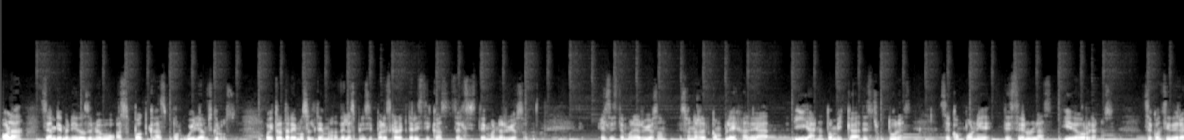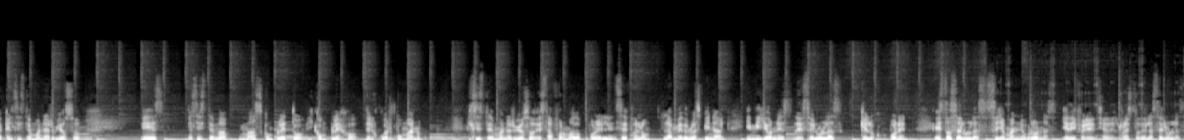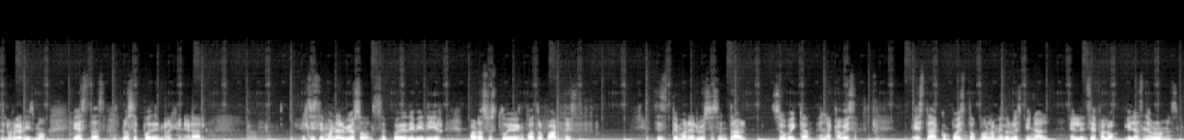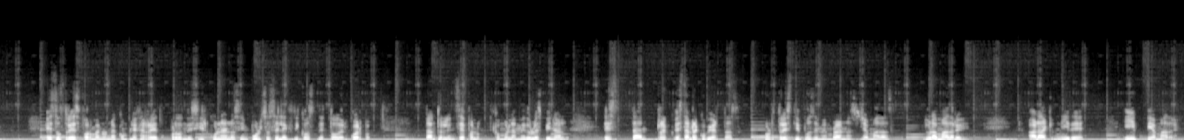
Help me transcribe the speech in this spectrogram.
Hola, sean bienvenidos de nuevo a su podcast por Williams Cruz. Hoy trataremos el tema de las principales características del sistema nervioso. El sistema nervioso es una red compleja y anatómica de estructuras. Se compone de células y de órganos. Se considera que el sistema nervioso es el sistema más completo y complejo del cuerpo humano. El sistema nervioso está formado por el encéfalo, la médula espinal y millones de células que lo componen. Estas células se llaman neuronas y a diferencia del resto de las células del organismo, estas no se pueden regenerar. El sistema nervioso se puede dividir para su estudio en cuatro partes. El sistema nervioso central se ubica en la cabeza. Está compuesto por la médula espinal, el encéfalo y las neuronas. Estos tres forman una compleja red por donde circulan los impulsos eléctricos de todo el cuerpo. Tanto el encéfalo como la médula espinal están, están recubiertas por tres tipos de membranas llamadas dura madre, arácnide y pia madre.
